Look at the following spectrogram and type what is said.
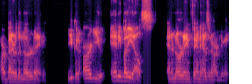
are better than Notre Dame. You could argue anybody else, and a Notre Dame fan has an argument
